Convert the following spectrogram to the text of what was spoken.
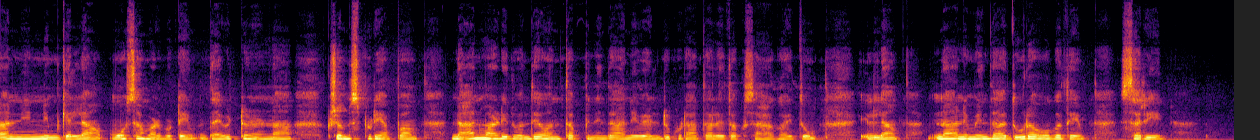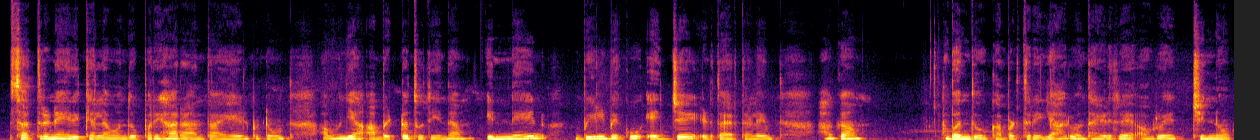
ನಾನು ನಿನ್ನ ನಿಮಗೆಲ್ಲ ಮೋಸ ಮಾಡಿಬಿಟ್ಟೆ. ದಯವಿಟ್ಟು ನನ್ನ ಕ್ಷಮಿಸ್ಬಿಡಿ ಅಪ್ಪ. ನಾನು ಮಾಡಿದ ಒಂದೇ ಒಂದು ತಪ್ಪಿನಿಂದ ನೀವೆಲ್ಲರೂ ಕೂಡ ತಲೆ ತಗ್ಸ ಹಾಗಾಯಿತು. ಇಲ್ಲ, ನಾನು ನಿಮ್ಮಿಂದ ದೂರ ಹೋಗೋದೆ ಸರಿ ಸತ್ರನೇ ಇದಕ್ಕೆಲ್ಲ ಒಂದು ಪರಿಹಾರ ಅಂತ ಹೇಳಿಬಿಟ್ಟು ಅಮೂಲ್ಯ ಆ ಬೆಟ್ಟ ತುದಿಯಿಂದ ಇನ್ನೇನು ಬೀಳಬೇಕು, ಹೆಜ್ಜೆ ಇಡ್ತಾ ಇರ್ತಾಳೆ. ಆಗ ಬಂದು ಕಾಪಾಡ್ತಾರೆ. ಯಾರು ಅಂತ ಹೇಳಿದರೆ ಅವರೇ ಚಿನ್ನು.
